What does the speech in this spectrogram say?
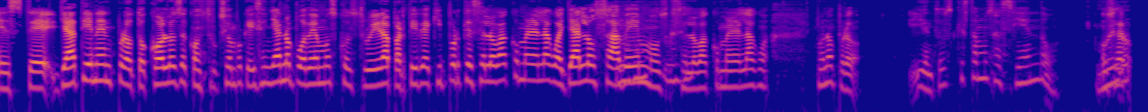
este, ya tienen protocolos de construcción porque dicen ya no podemos construir a partir de aquí porque se lo va a comer el agua, ya lo sabemos que se lo va a comer el agua. Bueno, pero ¿y entonces qué estamos haciendo? O Bueno, sea,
